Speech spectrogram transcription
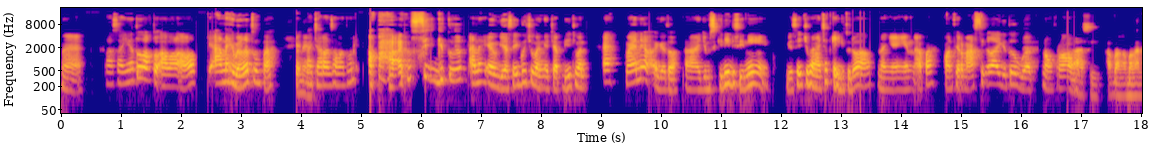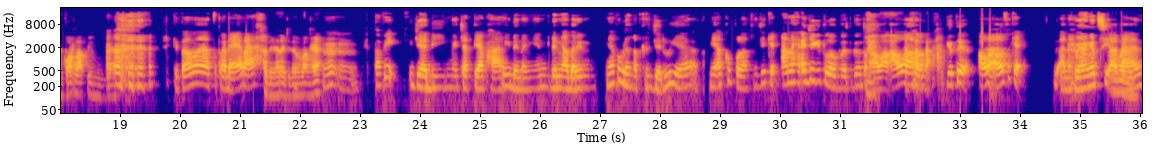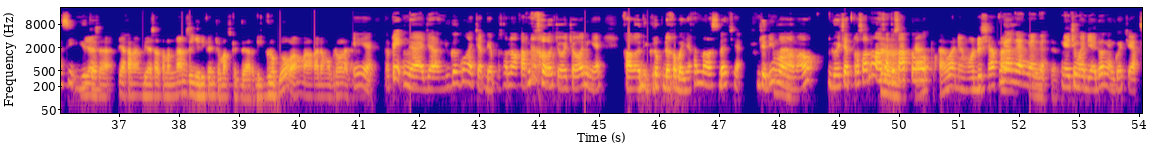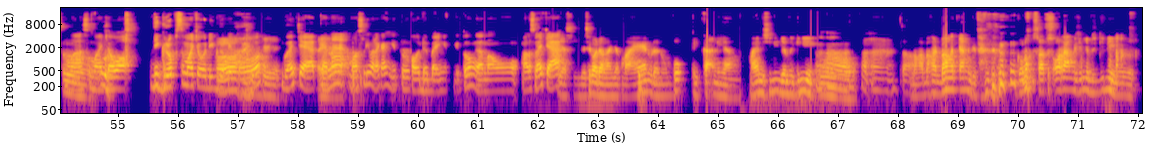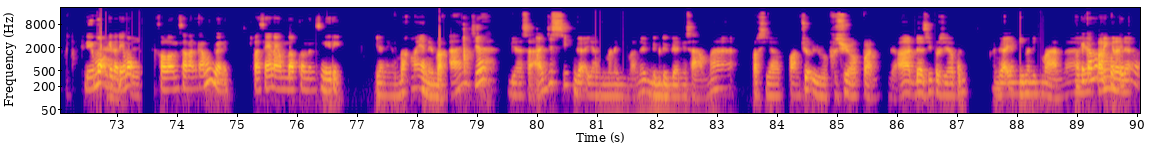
Nah rasanya tuh waktu awal-awal kayak aneh banget sumpah. Kayak Aneh. pacaran sama temen apaan sih? gitu. Aneh. Ya biasanya gue cuma ngechat dia cuman eh main yuk gitu. "Ah, jam segini di sini biasanya cuma ngechat kayak gitu doang nanyain apa konfirmasi lah gitu buat nongkrong Asik. Abang-abangan korlap ini. Ya. kita mah putra daerah Daerah kita bang ya. Mm-mm. tapi jadi ngechat tiap hari dan nanyain dan ngabarin ini aku berangkat kerja dulu ya ini aku pulang kerja kayak aneh aja gitu loh buat gue untuk awal-awal gitu awal-awal tuh kayak aneh banget sih Aneh. apaan sih gitu Biasa. Ya karena biasa temenan sih. Jadi kan cuma sekedar di grup doang. Malah kadang ngobrolan. kan. Iya, tapi nggak jarang juga gue ngechat dia personal karena kalau cowok-cowok nih ya, kalau di grup udah kebanyakan males baca. Jadi mau Nah. nggak mau gue chat personal satu-satu. kan. Ketahuan yang modus siapa. Enggak, enggak, enggak, enggak. Gitu. Nggak cuma dia doang yang gue chat, semua Uh. semua Uh. Di grup semua cowok di grup Oh, itu iya. gue chat Iya. karena mostly mereka gitu kalau udah banyak gitu nggak mau males baca. Iya sih. Biasanya kalau udah ngajak main, udah numpuk, Rika nih yang main di sini jam segini. Mm-mm, Oh, mm-mm, tuh. abang-abangan banget kan gitu. Gue mau 100 orang di sini jam segini. gitu. demo kita demo kalau misalkan kamu gimana rasanya nembak temen sendiri ya nembak mah ya nembak aja biasa aja sih nggak yang gimana gimana deg-degannya sama persiapan. Cuy iya, persiapan. Nggak ada sih persiapan. Nggak yang gimana gimana tapi ya, kamu paling rada itu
